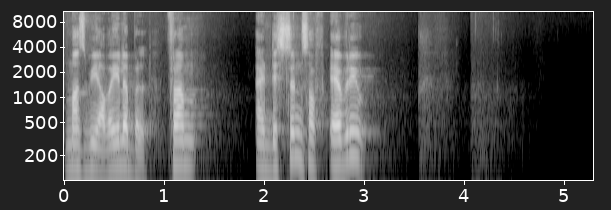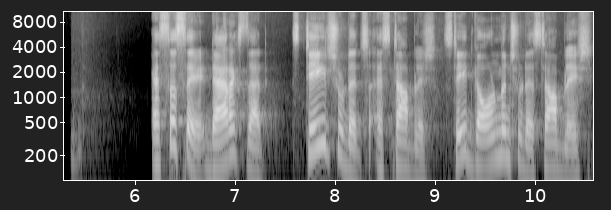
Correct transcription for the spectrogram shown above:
must be available from a distance of every SSA directs that state should establish, state government should establish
